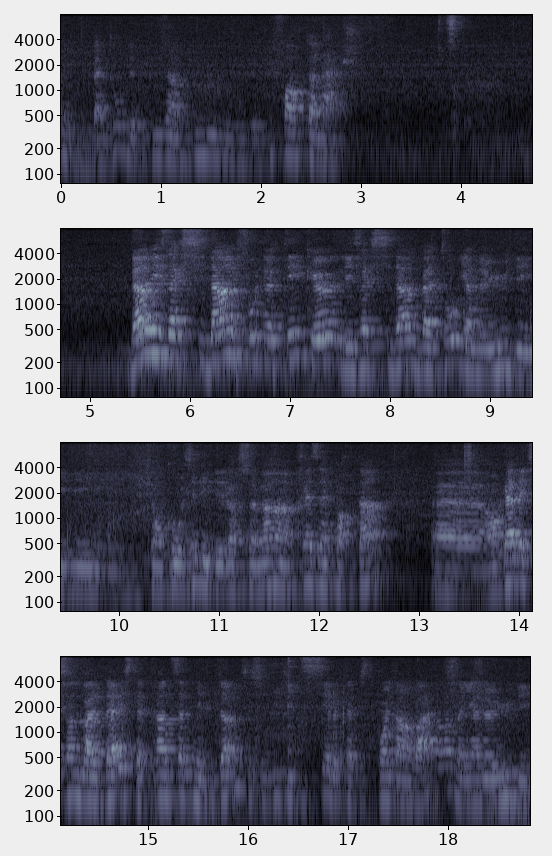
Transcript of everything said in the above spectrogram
il y a des bateaux de plus en plus, de plus fort tonnage. Dans les accidents, il faut noter que les accidents de bateau, il y en a eu des qui ont causé des déversements très importants. Euh, on regarde Alexandre Valdez, c'était 37 000 tonnes, c'est celui qui est ici avec la petite pointe en vert, mais il y en a eu des,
